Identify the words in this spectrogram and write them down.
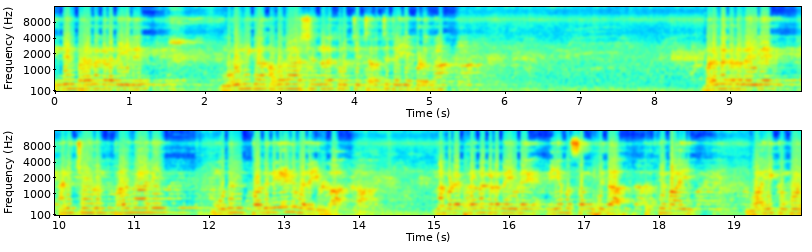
ഇന്ത്യൻ ഭരണഘടനയിലെ മൗലിക അവകാശങ്ങളെ കുറിച്ച് ചർച്ച ചെയ്യപ്പെടുന്ന ഭരണഘടനയിലെ അനുച്ഛേദം പതിനാല് മുതൽ പതിനേഴ് വരെയുള്ള നമ്മുടെ ഭരണഘടനയുടെ നിയമസംഹിത കൃത്യമായി വായിക്കുമ്പോൾ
